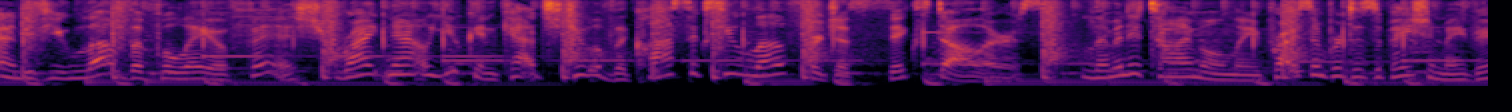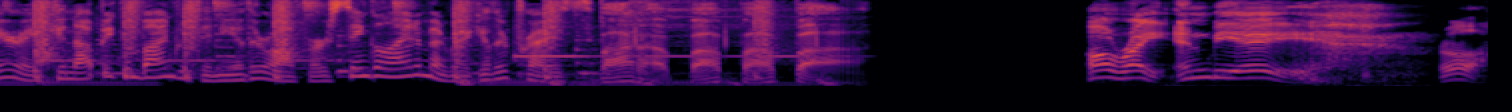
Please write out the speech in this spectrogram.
And if you love the filet of fish, right now you can catch two of the classics you love for just $6. Limited time only. Price and participation may vary. Cannot be combined with any other offer. Single item at regular price. Ba da ba ba ba. All right, NBA. Oh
